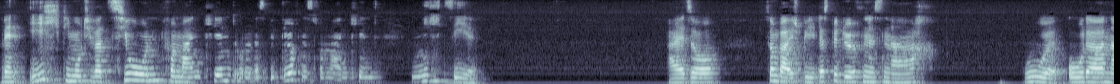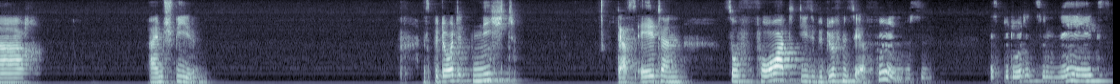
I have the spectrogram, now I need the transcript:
Wenn ich die Motivation von meinem Kind oder das Bedürfnis von meinem Kind nicht sehe. Also zum Beispiel das Bedürfnis nach Ruhe oder nach einem Spiel. Es bedeutet nicht, dass Eltern sofort diese Bedürfnisse erfüllen müssen. Es bedeutet zunächst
